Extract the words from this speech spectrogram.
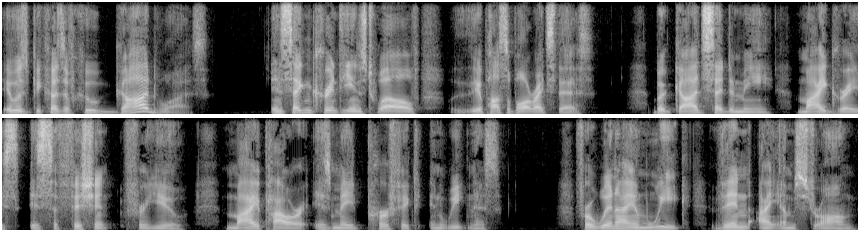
it was because of who God was. In 2 Corinthians 12, the Apostle Paul writes this But God said to me, My grace is sufficient for you. My power is made perfect in weakness. For when I am weak, then I am strong.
